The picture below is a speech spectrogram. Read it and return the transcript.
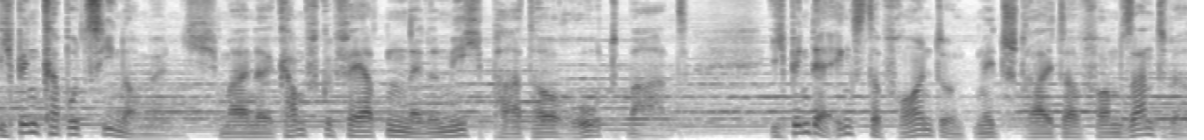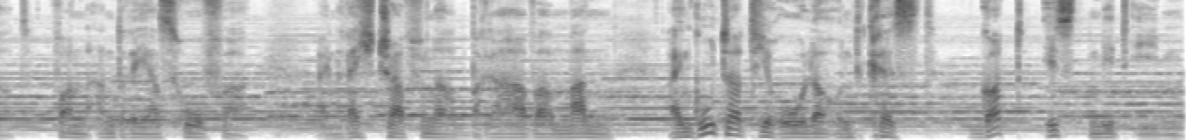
Ich bin Kapuzinermönch. Meine Kampfgefährten nennen mich Pater Rotbart. Ich bin der engste Freund und Mitstreiter vom Sandwirt, von Andreas Hofer. Ein rechtschaffener, braver Mann, ein guter Tiroler und Christ. Gott ist mit ihm.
